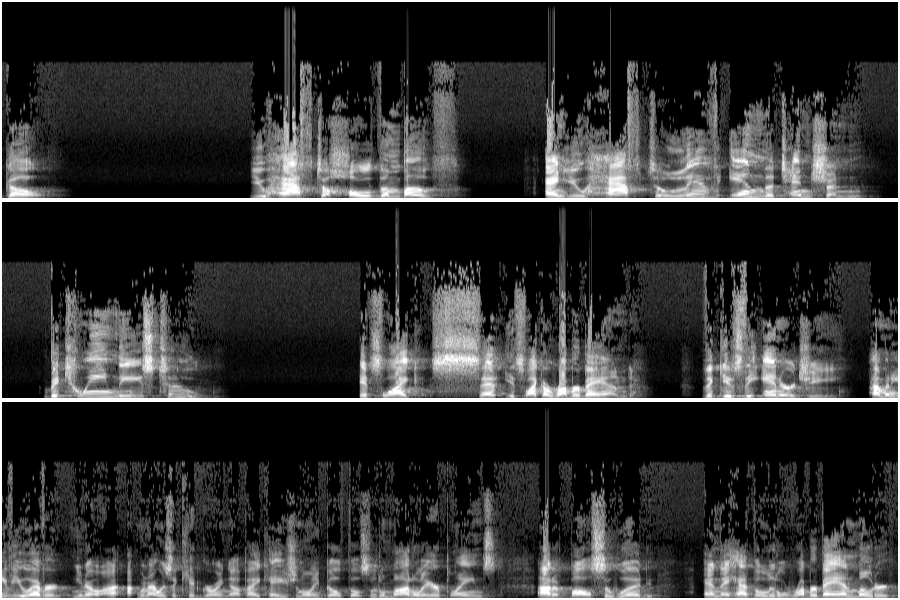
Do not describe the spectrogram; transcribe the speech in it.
go. You have to hold them both. And you have to live in the tension between these two. It's like, it's like a rubber band that gives the energy. How many of you ever, you know, I, when I was a kid growing up, I occasionally built those little model airplanes out of balsa wood, and they had the little rubber band motor,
